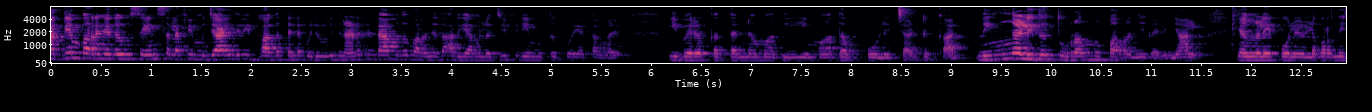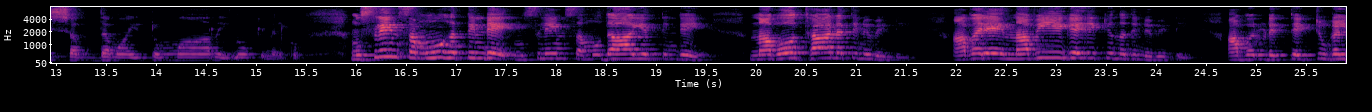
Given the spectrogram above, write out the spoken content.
ആദ്യം പറഞ്ഞത് ഹുസൈൻ സലഫി മുജാഹിദ് വിഭാഗത്തിന്റെ പുരോഹിതനാണ് രണ്ടാമത് പറഞ്ഞത് അറിയാമല്ലോ ജിഫിനി മുത്തുക്കോയ തങ്ങൾ. ഇവരൊക്കെ തന്നെ മതി മതം പൊളിച്ചടുക്കാൻ. നിങ്ങളിത് തുറന്നു പറഞ്ഞു കഴിഞ്ഞാൽ ഞങ്ങളെ പോലെയുള്ളവർ നിശബ്ദമായിട്ടും മാറി നോക്കി നിൽക്കും. മുസ്ലിം സമൂഹത്തിന്റെ മുസ്ലിം സമുദായത്തിന്റെ നവോത്ഥാനത്തിനു വേണ്ടി അവരെ നവീകരിക്കുന്നതിനു വേണ്ടി അവരുടെ തെറ്റുകൾ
